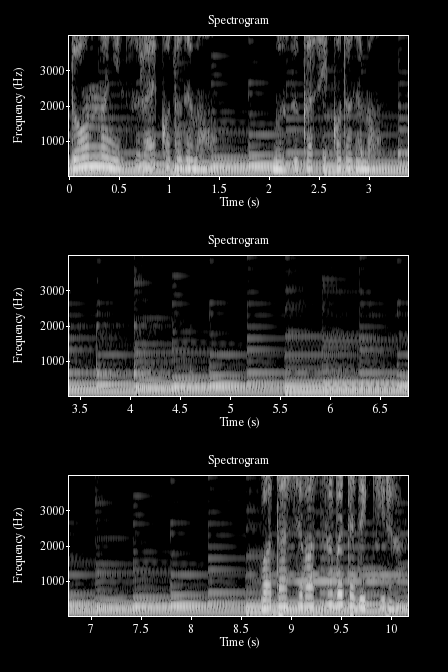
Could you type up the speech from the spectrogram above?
どんなに辛いことでも、難しいことでも、私は全てできる。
